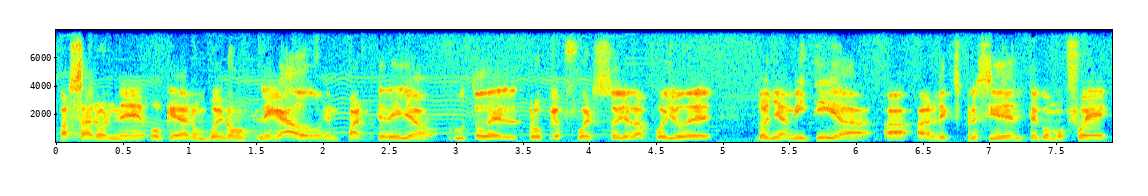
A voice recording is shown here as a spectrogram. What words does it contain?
pasaron eh, o quedaron buenos legados, en parte de ella fruto del propio esfuerzo y el apoyo de doña Miti al expresidente, como fue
